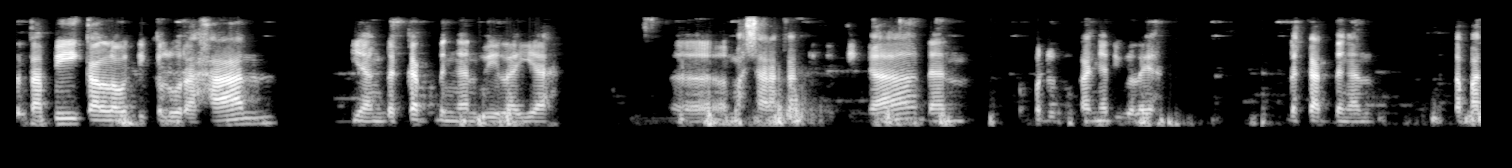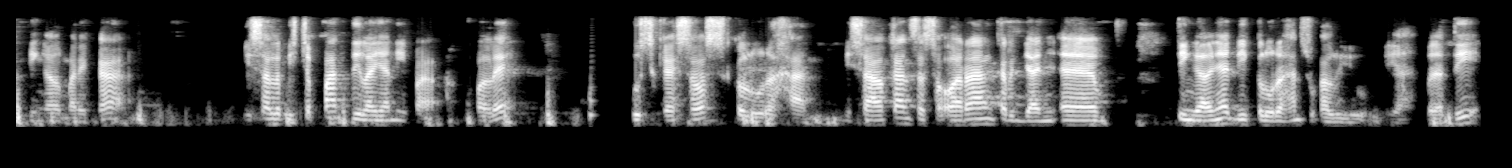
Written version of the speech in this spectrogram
Tetapi kalau di kelurahan yang dekat dengan wilayah e, masyarakat itu tinggal dan pendudukannya di wilayah dekat dengan tempat tinggal mereka bisa lebih cepat dilayani Pak oleh puskesos kelurahan. Misalkan seseorang kerjanya eh, tinggalnya di kelurahan Sukaluyu ya. Berarti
